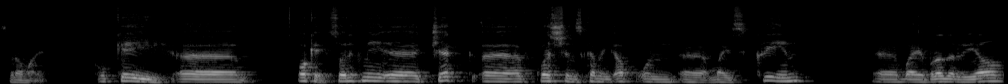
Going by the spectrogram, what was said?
السلام عليكم Okay uh, Okay, so let me uh, check uh, questions coming up on uh, my screen uh, by brother Riyadh.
